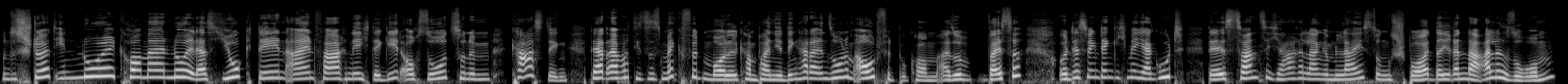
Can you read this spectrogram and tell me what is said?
Und es stört ihn 0,0. Das juckt den einfach nicht. Der geht auch so zu einem Casting. Der hat einfach dieses McFit-Model-Kampagnen-Ding, hat er in so einem Outfit bekommen. Also, weißt du? Und deswegen denke ich mir, ja gut, der ist 20 Jahre lang im Leistungssport. Die rennen da alle so rum.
